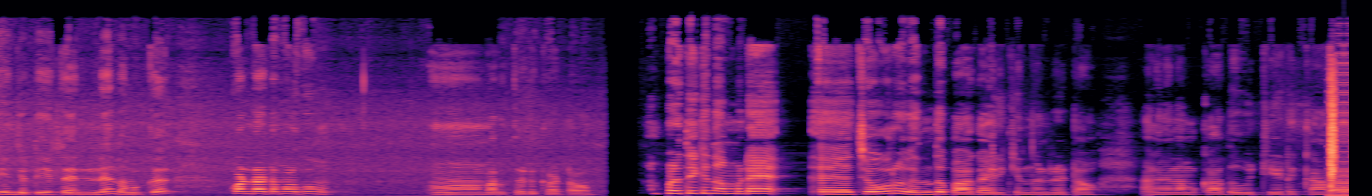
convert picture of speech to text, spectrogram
ചീഞ്ചട്ടിയിൽ തന്നെ നമുക്ക് കൊണ്ടാട്ടമുളകും വറുത്തെടുക്കാം കേട്ടോ. അപ്പോഴത്തേക്ക് നമ്മുടെ ചോറ് വെന്ത് പാകമായിരിക്കുന്നുണ്ട് കേട്ടോ. അങ്ങനെ നമുക്കത് ഊറ്റിയെടുക്കാമേ.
